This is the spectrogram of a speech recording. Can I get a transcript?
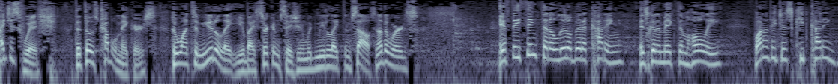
I just wish that those troublemakers who want to mutilate you by circumcision would mutilate themselves. In other words, if they think that a little bit of cutting is going to make them holy, why don't they just keep cutting?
